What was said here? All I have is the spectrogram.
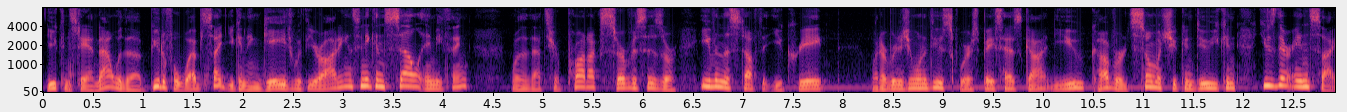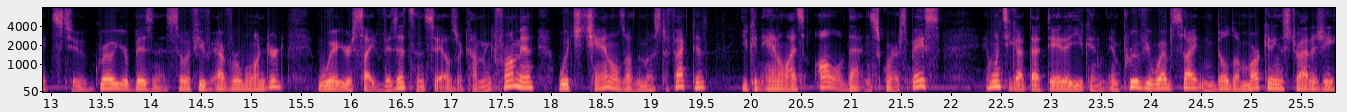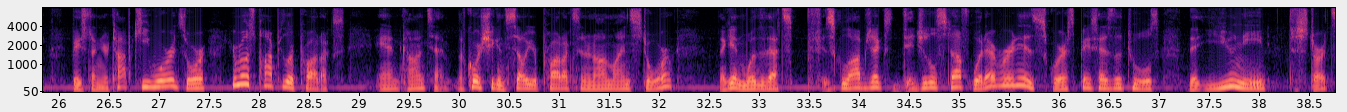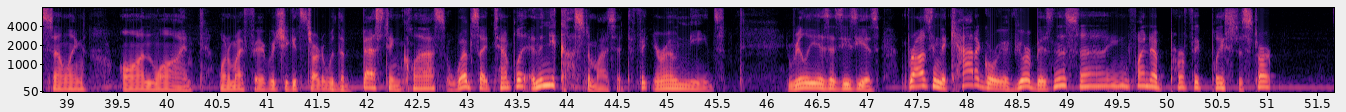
You can stand out with a beautiful website, you can engage with your audience, and you can sell anything, whether that's your products, services, or even the stuff that you create. Whatever it is you want to do, Squarespace has got you covered. So much you can do. You can use their insights to grow your business. So if you've ever wondered where your site visits and sales are coming from and which channels are the most effective, you can analyze all of that in Squarespace. And once you got that data, you can improve your website and build a marketing strategy based on your top keywords or your most popular products and content. Of course, you can sell your products in an online store. Again, whether that's physical objects, digital stuff, whatever it is, Squarespace has the tools that you need to start selling online. One of my favorites, you get started with the best in class website template and then you customize it to fit your own needs. It really is as easy as browsing the category of your business. Uh, you can find a perfect place to start.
